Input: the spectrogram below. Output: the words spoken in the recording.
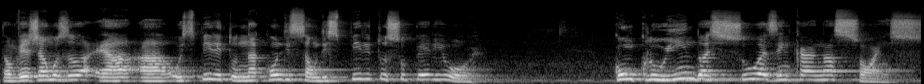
Então vejamos a, a, o espírito na condição de espírito superior, concluindo as suas encarnações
